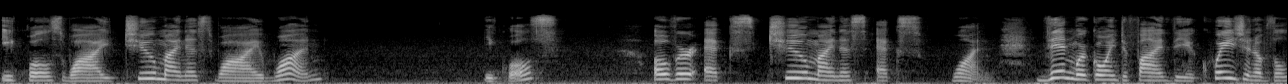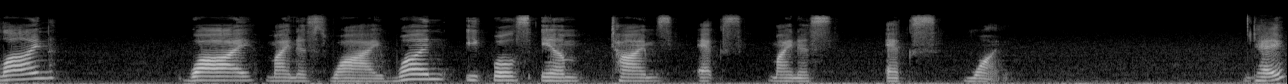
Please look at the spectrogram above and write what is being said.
equals y2 minus y1 equals over x2 minus x1. Then we're going to find the equation of the line y minus y1 equals m times x minus x1. 1. Okay,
